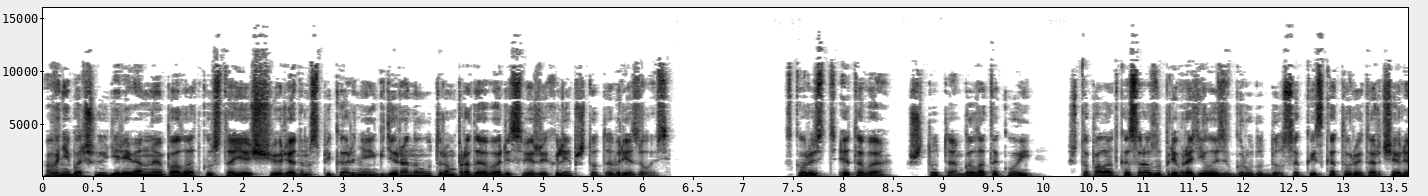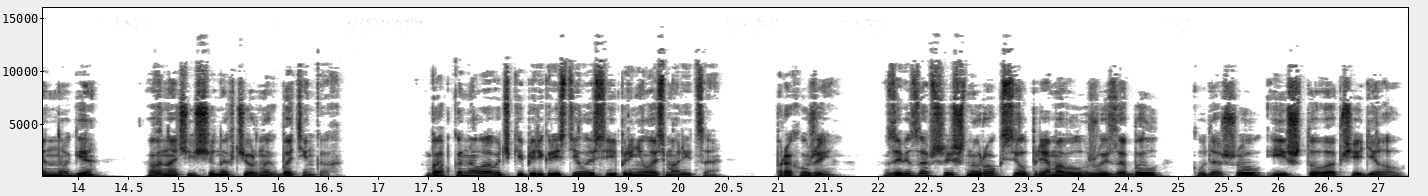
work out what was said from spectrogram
В небольшую деревянную палатку, стоящую рядом с пекарней, где рано утром продавали свежий хлеб, что-то врезалось. Скорость этого «что-то» была такой, что палатка сразу превратилась в груду досок, из которой торчали ноги в начищенных черных ботинках. Бабка на лавочке перекрестилась и принялась молиться. Прохожий, завязавший шнурок, сел прямо в лужу и забыл, куда шел и что вообще делал.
